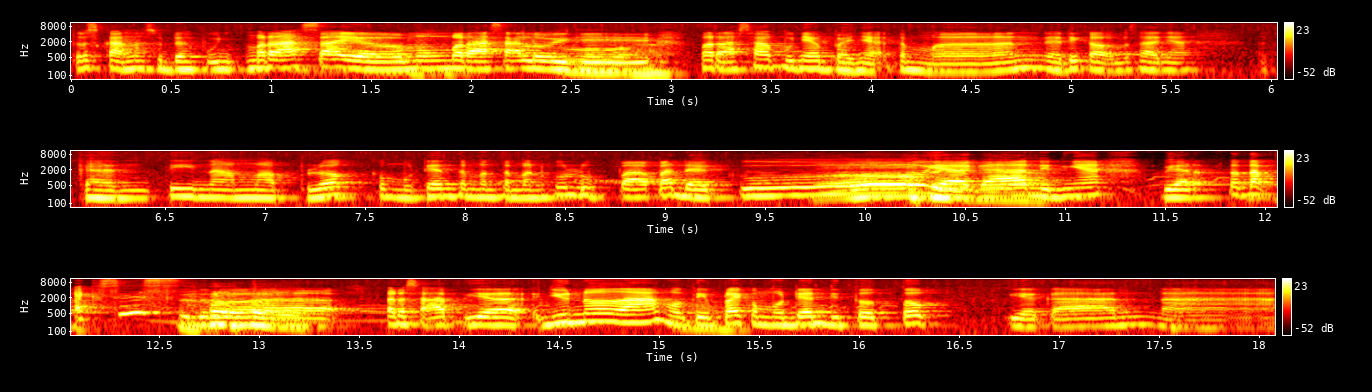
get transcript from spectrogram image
terus karena sudah punya merasa ya, mau merasa loh Oh. iki, merasa punya banyak teman. Jadi kalau misalnya ganti nama blog, kemudian teman-temanku lupa padaku, Oh, ya iya. kan? Jadinya biar tetap eksis gitu loh. Pada saat ya you know lah, multiply kemudian ditutup, ya kan? Nah,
